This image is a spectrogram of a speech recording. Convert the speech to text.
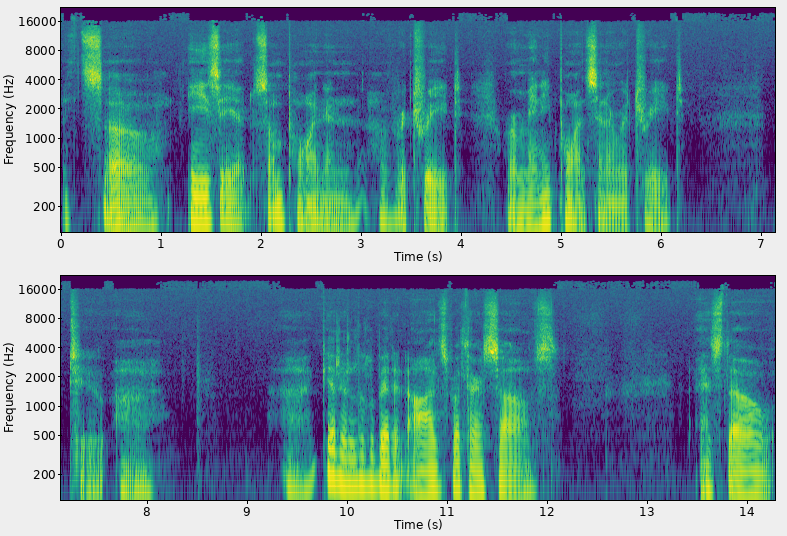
It's so easy at some point in a retreat, or many points in a retreat, to uh, uh, get a little bit at odds with ourselves, as though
